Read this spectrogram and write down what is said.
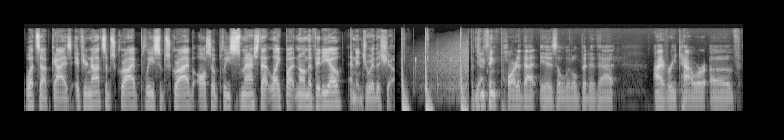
What's up, guys? If you're not subscribed, please subscribe. Also, please smash that like button on the video and enjoy the show. But do you think part of that is a little bit of that ivory tower of,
